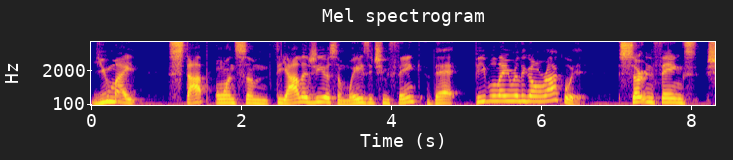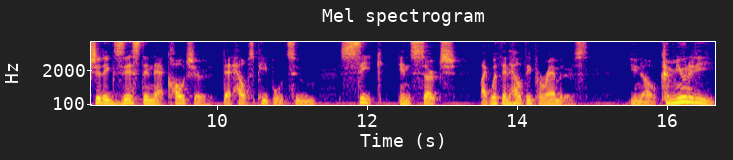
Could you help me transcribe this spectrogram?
you might stop on some theology or some ways that you think that people ain't really gonna rock with. Certain things should exist in that culture that helps people to seek and search, like within healthy parameters. You know, community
